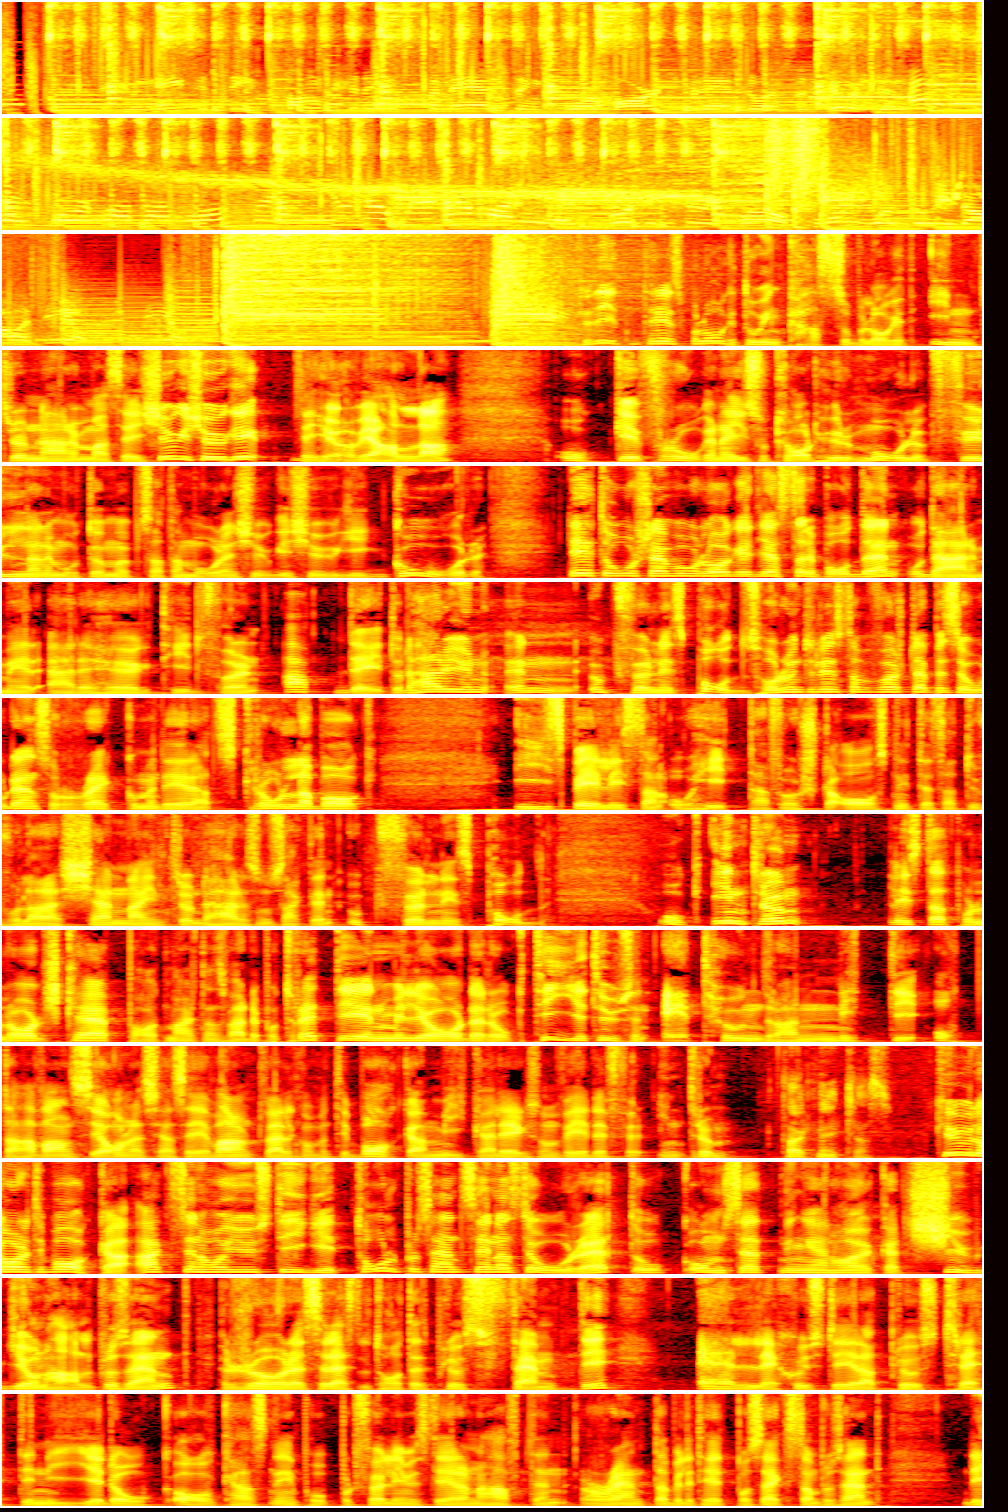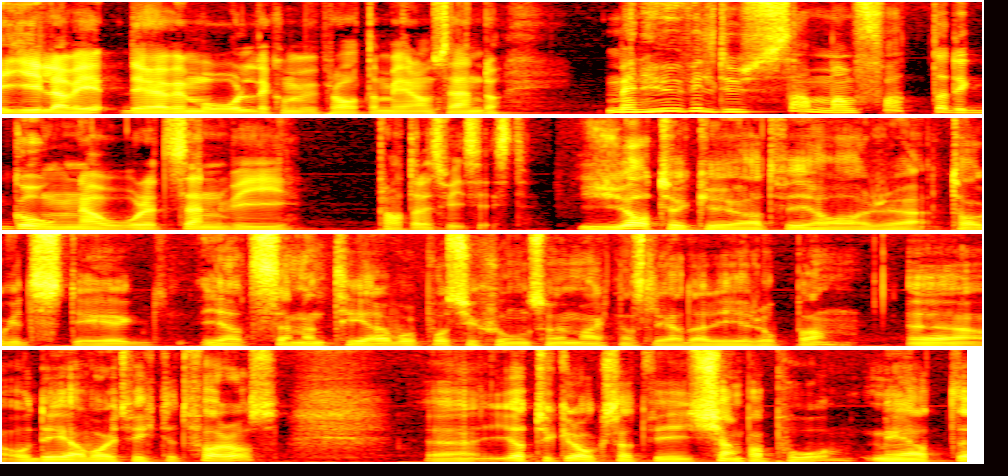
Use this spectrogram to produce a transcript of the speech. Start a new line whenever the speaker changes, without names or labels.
You need to see functioning financing for large financial institutions.
Hello, it's 4 o'clock on Wall Street. You know where your money is.
Market Security Powell, $41 billion deal. deal.
Kredithanteringsbolaget och inkassobolaget Intrum närmar sig 2020. Det gör vi alla. Och eh, frågan är ju såklart hur måluppfyllnaden mot de uppsatta målen 2020 går. Det är ett år sedan bolaget gästade podden och därmed är det hög tid för en update. Och det här är ju en, en uppföljningspodd, så har du inte lyssnat på första episoden så rekommenderar jag att scrolla bak i spellistan och hitta första avsnittet så att du får lära känna Intrum. Det här är som sagt en uppföljningspodd. Och Intrum listat på large cap, har ett marknadsvärde på 31 miljarder och 10 198 avansianer. Så jag säger varmt välkommen tillbaka Mikael Eriksson, VD för Intrum.
Tack Niklas.
Kul att ha dig tillbaka. Aktien har ju stigit 12% senaste året och omsättningen har ökat 20,5%. Rörelseresultatet plus 50 eller justerat plus 39 dock. Avkastningen på portföljinvesterarna har haft en räntabilitet på 16%. Det gillar vi, det är över mål, det kommer vi prata mer om sen då. Men hur vill du sammanfatta det gångna året sen vi pratades vid sist?
Jag tycker ju att vi har eh, tagit steg i att cementera vår position som en marknadsledare i Europa. Eh, och det har varit viktigt för oss. Eh, jag tycker också att vi kämpar på med att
